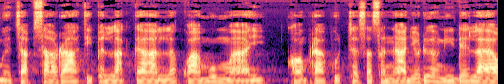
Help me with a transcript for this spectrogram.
เมื่อจับสาระที่เป็นหลักการและความมุ่งหมายของพระพุทธศาสนาในเรื่องนี้ได้แล้ว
